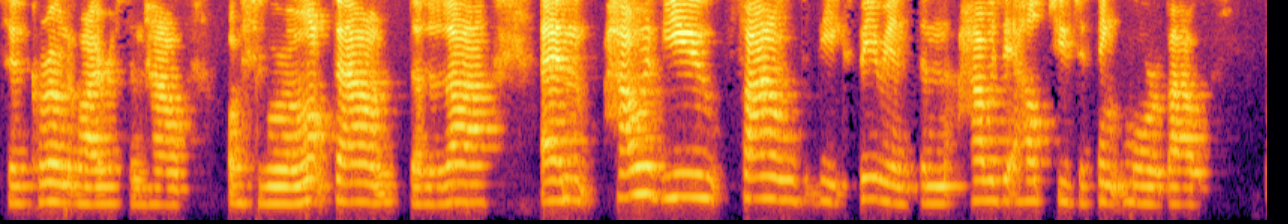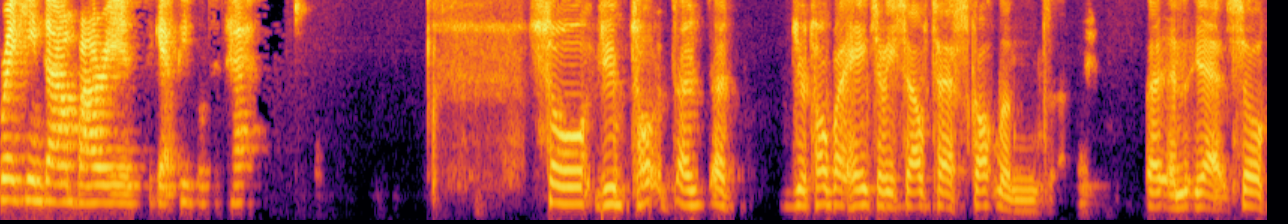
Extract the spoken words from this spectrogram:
to coronavirus and how obviously we're on lockdown, da da da. Um, how have you found the experience, and how has it helped you to think more about breaking down barriers to get people to test? So you talk, uh, uh, you're talking about HIV self test Scotland, uh, and yeah, so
